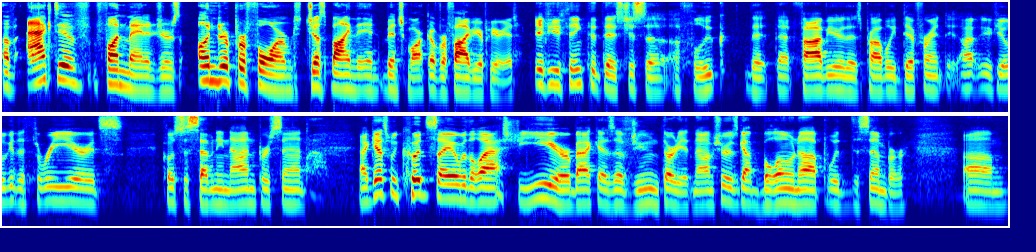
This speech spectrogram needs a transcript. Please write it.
of active fund managers underperformed just buying the benchmark over a five year period. If you think that that's just a, a fluke, that that five year that's probably different. uh, If you look at the three year, it's close to seventy nine percent. I guess we could say over the last year, back as of June thirtieth. Now I'm sure it's got blown up with December. Um,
